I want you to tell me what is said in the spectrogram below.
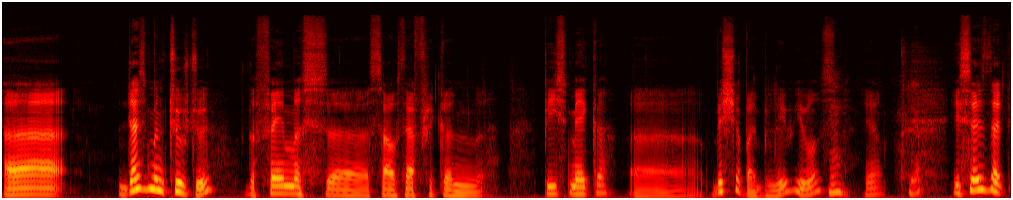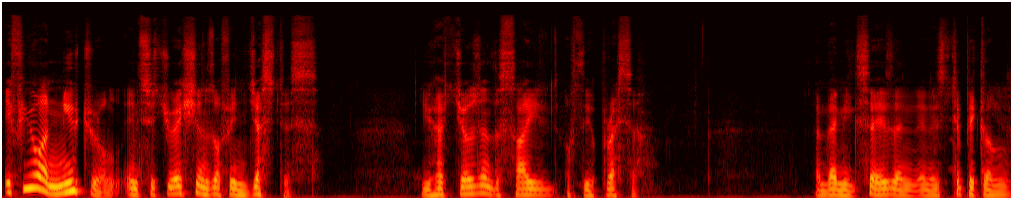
Hmm. Uh, Desmond Tutu, the famous uh, South African peacemaker, uh, bishop, I believe he was. Hmm. Yeah. Yeah. He says that if you are neutral in situations of injustice, you have chosen the side of the oppressor. And then he says, and in his typical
